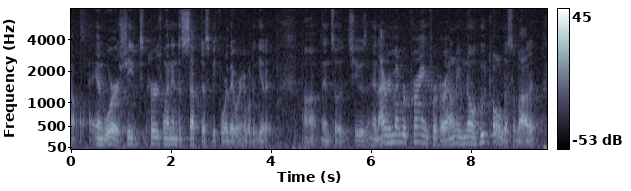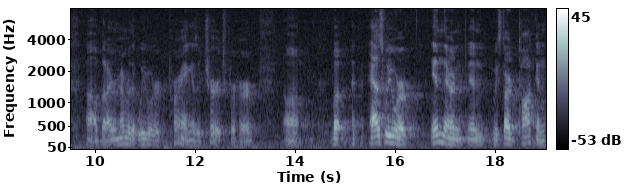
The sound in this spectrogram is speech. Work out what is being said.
uh, and worse. She, hers went into sepsis before they were able to get it. Uh, and so she was, and I remember praying for her. I don't even know who told us about it, uh, but I remember that we were praying as a church for her. Uh, but as we were in there and, and, we started talking,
